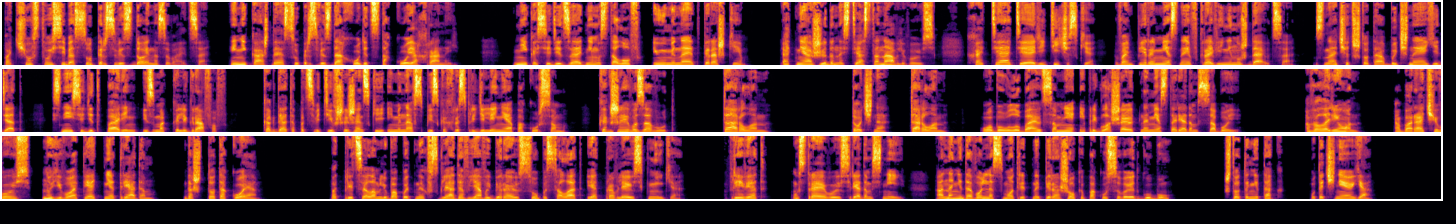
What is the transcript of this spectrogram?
«Почувствуй себя суперзвездой» называется. И не каждая суперзвезда ходит с такой охраной. Ника сидит за одним из столов и уминает пирожки. От неожиданности останавливаюсь. Хотя, теоретически, вампиры местные в крови не нуждаются. Значит, что-то обычное едят. С ней сидит парень из маккаллиграфов, когда-то подсветивший женские имена в списках распределения по курсам. Как же его зовут? Тарлан. Точно, Тарлан. Оба улыбаются мне и приглашают на место рядом с собой. «Валарион!» Оборачиваюсь, но его опять нет рядом. Да что такое? Под прицелом любопытных взглядов я выбираю суп и салат и отправляюсь к Нике. «Привет!» Устраиваюсь рядом с ней. Она недовольно смотрит на пирожок и покусывает губу. «Что-то не так?» — уточняю я.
